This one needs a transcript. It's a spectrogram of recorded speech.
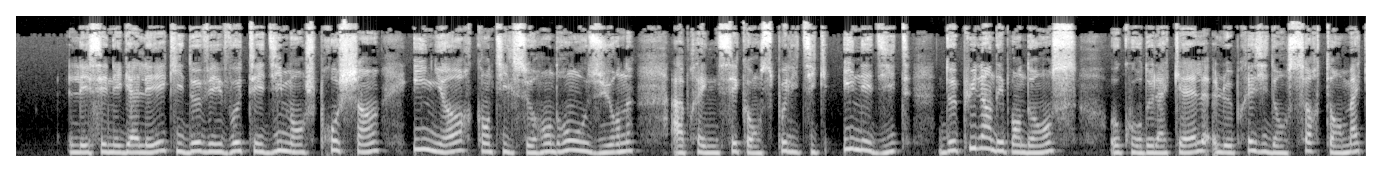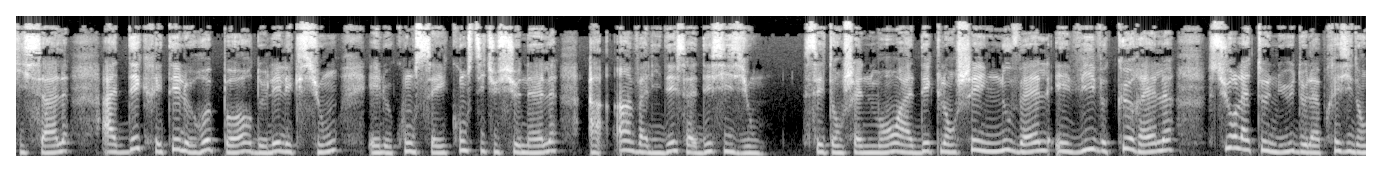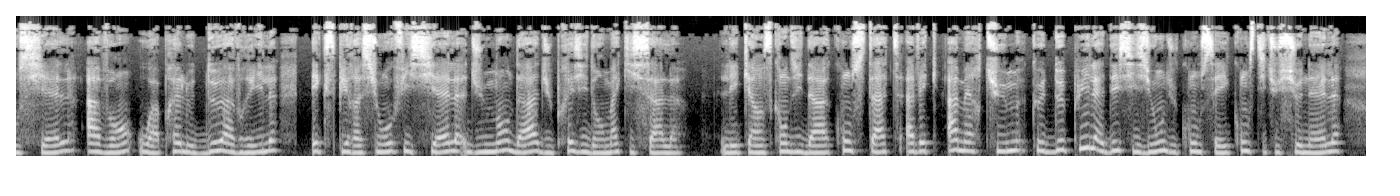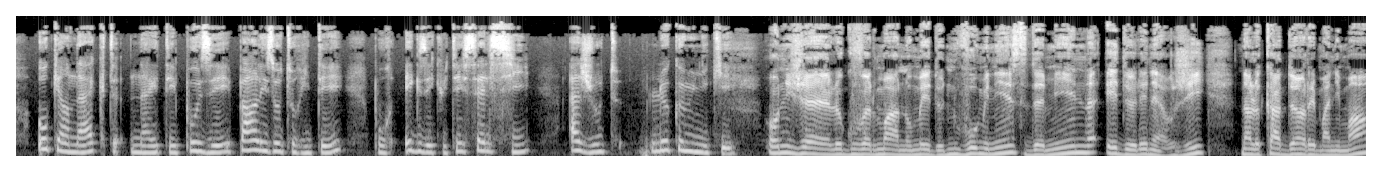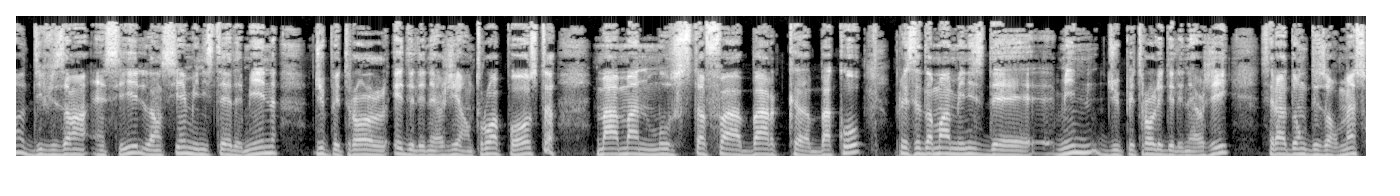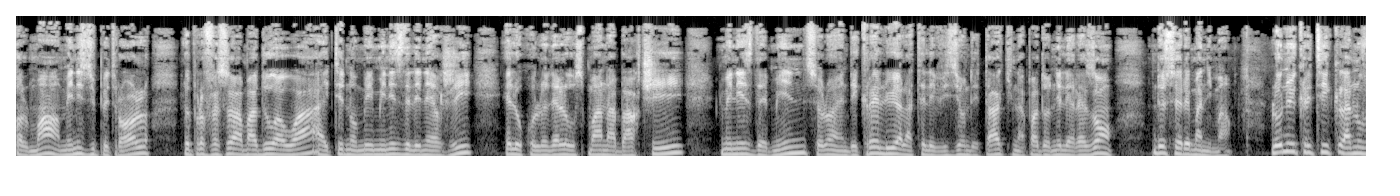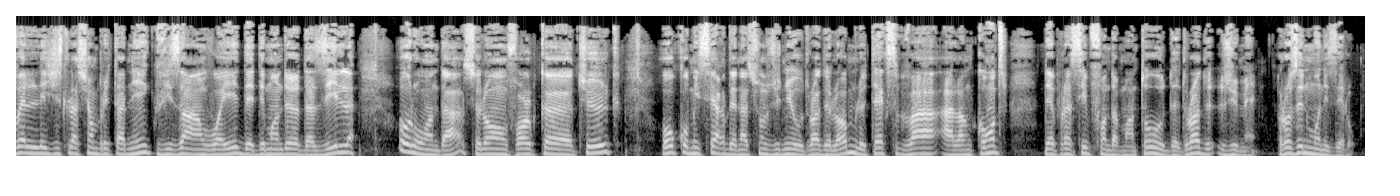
Les Sénégalais qui devaient voter dimanche prochain ignorent quand ils se rendront aux urnes après une séquence politique inédite depuis l'indépendance au cours de laquelle le président sortant Macky Sall a décrété le report de l'élection et le Conseil constitutionnel a invalidé sa décision. Cet enchaînement a déclenché une nouvelle et vive querelle sur la tenue de la présidentielle avant ou après le 2 avril, expiration officielle du mandat du président Macky Sall. Les 15 candidats constatent avec amertume que depuis la décision du Conseil constitutionnel, aucun acte n'a été posé par les autorités pour exécuter celle-ci, ajoute le communiqué. Au Niger, le gouvernement a nommé de nouveaux ministres des Mines et de l'Énergie dans le cadre d'un remaniement, divisant ainsi l'ancien ministère des Mines, du Pétrole et de l'Énergie en trois postes. Mahaman Mustafa Bark Bako, précédemment ministre des Mines, du Pétrole et de l'Énergie, sera donc désormais seulement ministre du Pétrole. Le professeur Amadou Awa a été nommé ministre de l'Énergie et le colonel Ousmane Abarchi, ministre des Mines, selon un décret lu à la télévision d'État qui n'a pas donné les raisons de ce remaniement. L'ONU critique la nouvelle législation britannique visant à envoyer des demandeurs d'asile au Rwanda. Selon Volker Turk, haut commissaire des Nations Unies aux droits de l'homme, le texte va à l'encontre des principes fondamentaux des droits humains. Rosine Monizero.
